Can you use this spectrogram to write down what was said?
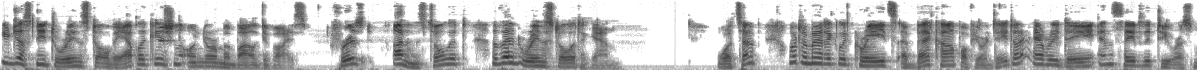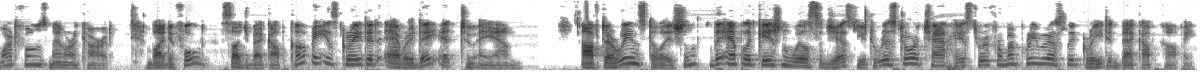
you just need to reinstall the application on your mobile device. First, uninstall it, then reinstall it again. WhatsApp automatically creates a backup of your data every day and saves it to your smartphone's memory card. By default, such backup copy is created every day at 2 a.m. After reinstallation, the application will suggest you to restore chat history from a previously created backup copy.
